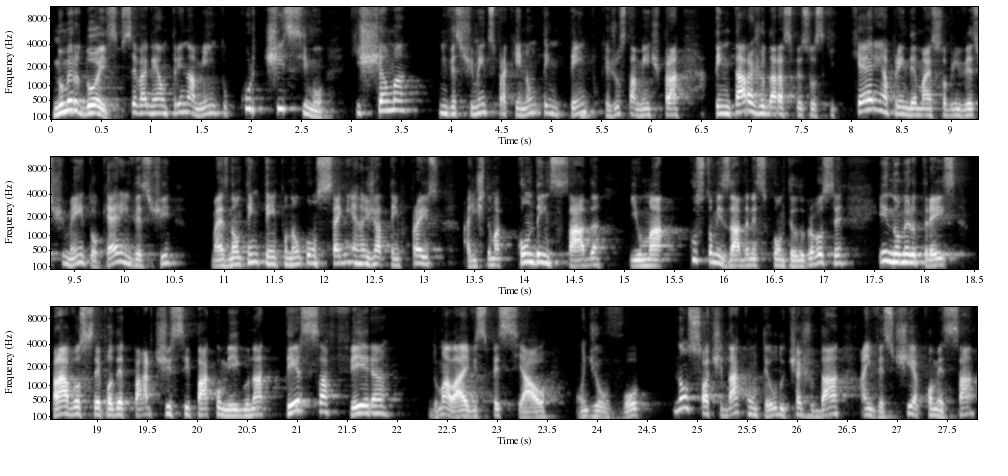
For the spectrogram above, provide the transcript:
Número dois, você vai ganhar um treinamento curtíssimo que chama investimentos para quem não tem tempo, que é justamente para tentar ajudar as pessoas que querem aprender mais sobre investimento ou querem investir, mas não tem tempo, não conseguem arranjar tempo para isso. A gente dá uma condensada e uma customizada nesse conteúdo para você. E número três, para você poder participar comigo na terça-feira de uma live especial, onde eu vou não só te dar conteúdo, te ajudar a investir, a começar,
